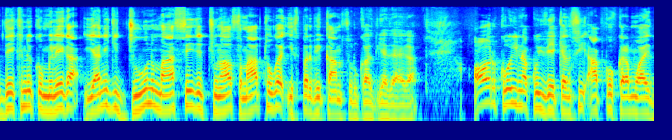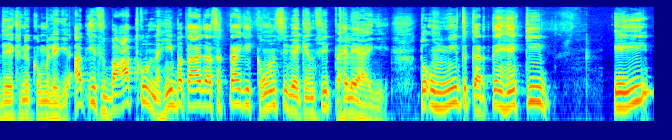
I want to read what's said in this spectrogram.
देखने को मिलेगा, यानी कि जून मास से जो चुनाव समाप्त होगा, इस पर भी काम शुरू कर दिया जाएगा। और कोई ना कोई वैकेंसी आपको क्रम वाइज देखने को मिलेगी। अब इस बात को नहीं बताया जा सकता है कि कौन सी वैकेंसी पहले आएगी। तो उम्मीद करते हैं कि एई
